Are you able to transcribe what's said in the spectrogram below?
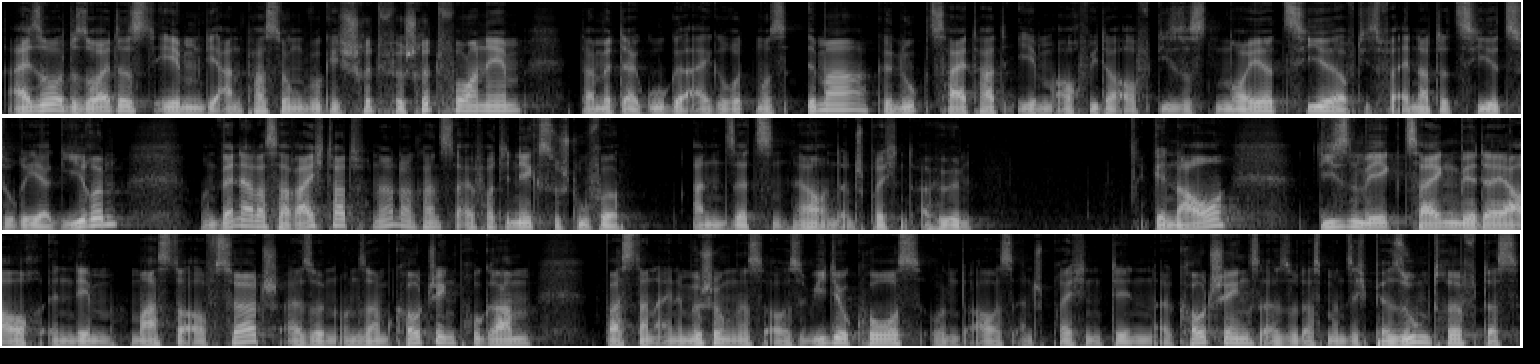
Also, du solltest eben die Anpassungen wirklich Schritt für Schritt vornehmen, damit der Google-Algorithmus immer genug Zeit hat, eben auch wieder auf dieses neue Ziel, auf dieses veränderte Ziel zu reagieren. Und wenn er das erreicht hat, ne, dann kannst du einfach die nächste Stufe ansetzen ja, und entsprechend erhöhen. Genau diesen Weg zeigen wir da ja auch in dem Master of Search, also in unserem Coaching-Programm, was dann eine Mischung ist aus Videokurs und aus entsprechend den äh, Coachings, also dass man sich per Zoom trifft, dass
